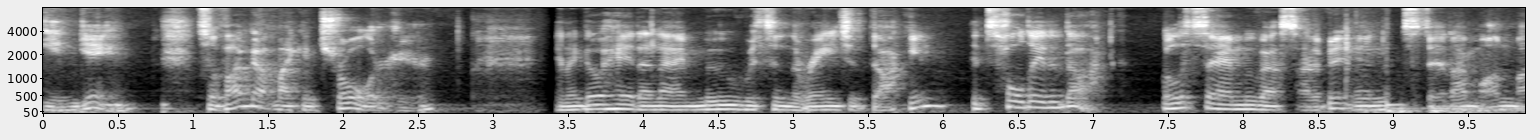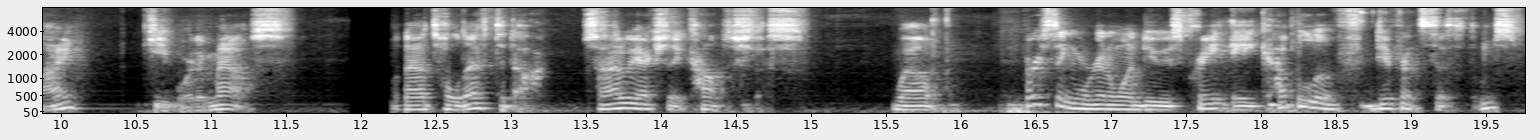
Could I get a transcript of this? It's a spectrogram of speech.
in game. So if I've got my controller here, and I go ahead and I move within the range of docking, it's hold A to dock. But let's say I move outside of it and instead I'm on my keyboard and mouse. Well, now it's hold F to dock. So how do we actually accomplish this? Well, first thing we're going to want to do is create a couple of different systems,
